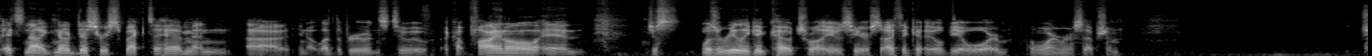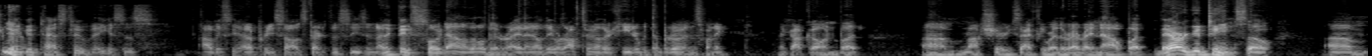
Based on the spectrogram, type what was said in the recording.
it's not like no disrespect to him, and uh, you know, led the Bruins to a Cup final, and just was a really good coach while he was here. So I think it will be a warm, a warm reception. Should be a good test too. Vegas has obviously had a pretty solid start to the season. I think they've slowed down a little bit, right? I know they were off to another heater with the Bruins when it, when it got going, but um, I'm not sure exactly where they're at right now. But they are a good team, so um,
